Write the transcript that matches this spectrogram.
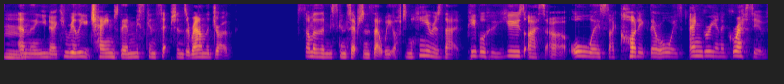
Mm. and then you know can really change their misconceptions around the drug some of the misconceptions that we often hear is that people who use ice are always psychotic they're always angry and aggressive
